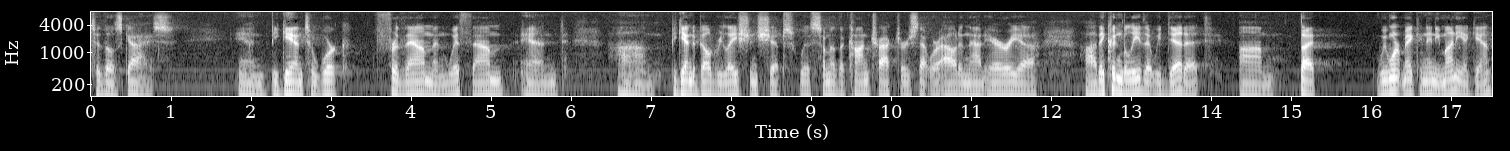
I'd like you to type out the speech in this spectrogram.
to those guys and began to work for them and with them and um, began to build relationships with some of the contractors that were out in that area. Uh, they couldn't believe that we did it, um, but we weren't making any money again.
